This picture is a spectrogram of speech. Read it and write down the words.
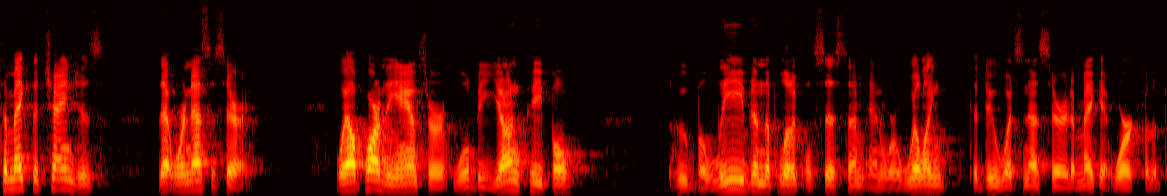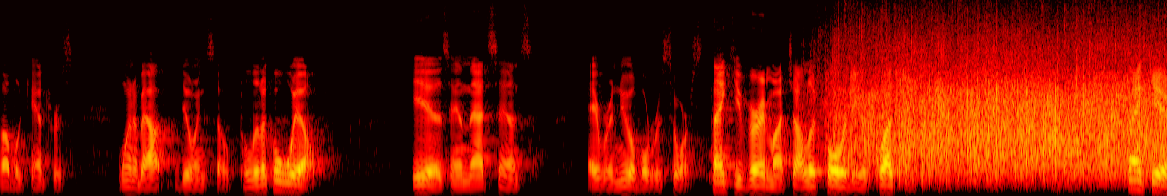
to make the changes that were necessary? Well, part of the answer will be young people who believed in the political system and were willing to do what's necessary to make it work for the public interest went about doing so. Political will is, in that sense, a renewable resource. Thank you very much. I look forward to your questions. Thank you.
